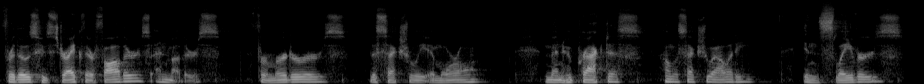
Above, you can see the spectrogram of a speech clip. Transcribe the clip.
for those who strike their fathers and mothers, for murderers, the sexually immoral, men who practice homosexuality, enslavers,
